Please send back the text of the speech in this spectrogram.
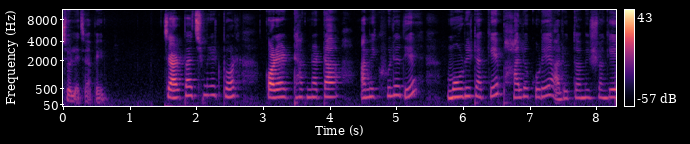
চলে যাবে। চার পাঁচ মিনিট পর কড়াইয়ের ঢাকনাটা আমি খুলে দিয়ে মৌরিটাকে ভালো করে আলুর দমের সঙ্গে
